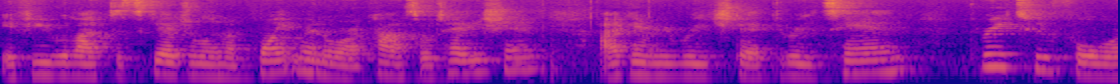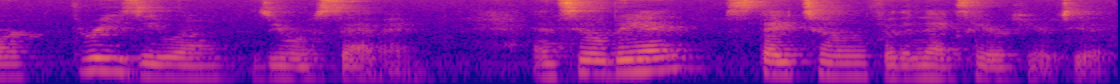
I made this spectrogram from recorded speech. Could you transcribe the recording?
If you would like to schedule an appointment or a consultation, I can be reached at 310 324 3007. Until then, stay tuned for the next hair care tip.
